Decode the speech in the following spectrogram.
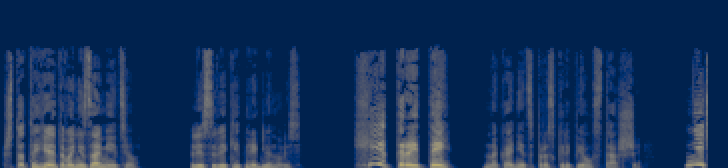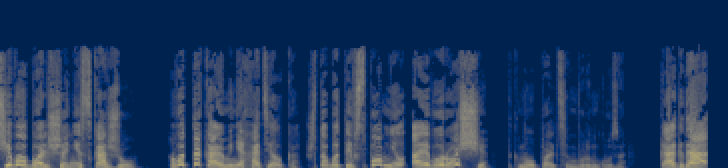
Что-то я этого не заметил». Лесовики переглянулись. «Хитрый ты!» — наконец проскрипел старший. «Ничего больше не скажу. Вот такая у меня хотелка, чтобы ты вспомнил о его роще ткнул пальцем в Урунгуза. «Когда,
